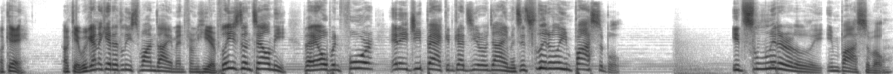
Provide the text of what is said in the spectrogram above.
Okay. Okay, we're gonna get at least one diamond from here. Please don't tell me that I opened four NAG pack and got zero diamonds. It's literally impossible. It's literally impossible.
